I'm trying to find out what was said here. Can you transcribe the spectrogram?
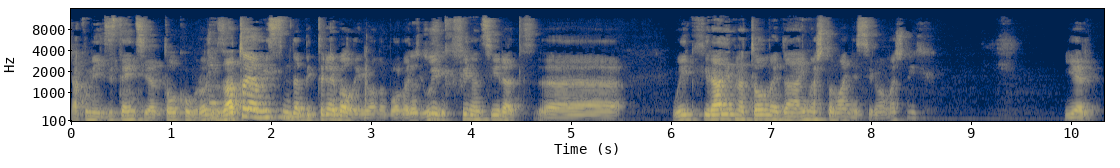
ako mi je egzistencija toliko ugrožena, zato ja mislim da bi trebali ono bogati Zato uvijek financirat, uh, uvijek raditi na tome da ima što manje siromašnih, jer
